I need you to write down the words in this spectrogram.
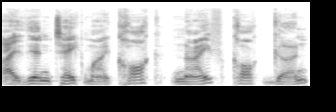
I then take my caulk knife, caulk gun,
